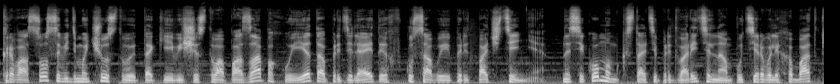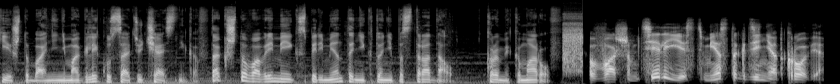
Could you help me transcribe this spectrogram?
Кровососы, видимо, чувствуют такие вещества по запаху, и это определяет их вкусовые предпочтения. Насекомым, кстати, предварительно ампутировали хоботки, чтобы они не могли кусать участников. Так что во время эксперимента никто не пострадал, кроме комаров. В вашем теле есть место, где нет крови.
